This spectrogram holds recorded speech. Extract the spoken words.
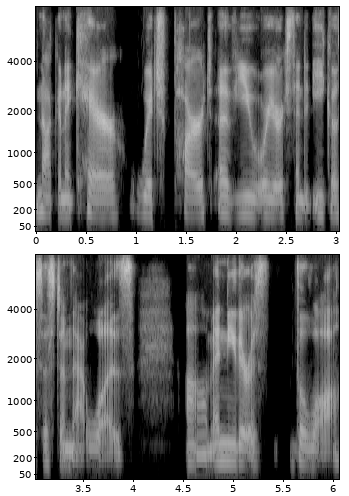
not going to care which part of you or your extended ecosystem that was um, and neither is the law.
